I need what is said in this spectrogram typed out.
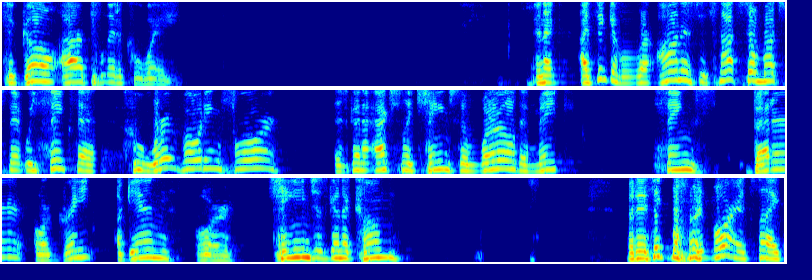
to go our political way. And I, I think if we're honest, it's not so much that we think that who we're voting for is going to actually change the world and make things better or great again or change is going to come. But I think more and more, it's like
